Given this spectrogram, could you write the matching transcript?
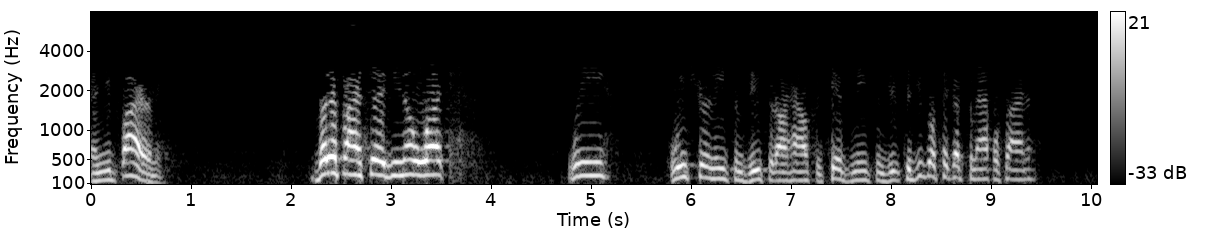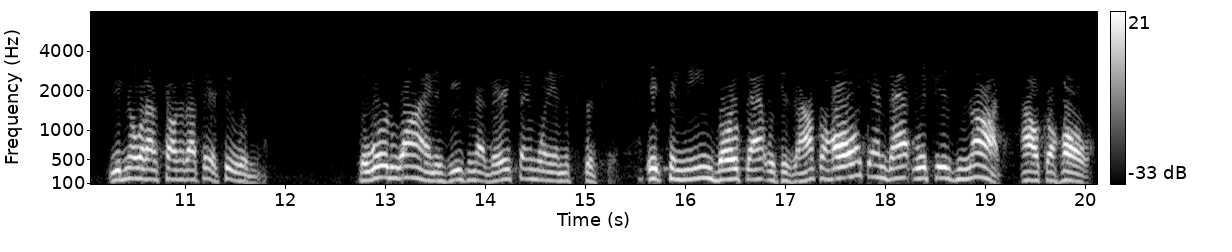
And you'd fire me. But if I said, you know what? We, we sure need some juice at our house. The kids need some juice. Could you go pick up some apple cider? You'd know what I was talking about there too, wouldn't you? The word wine is used in that very same way in the scripture. It can mean both that which is alcoholic and that which is not alcoholic.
